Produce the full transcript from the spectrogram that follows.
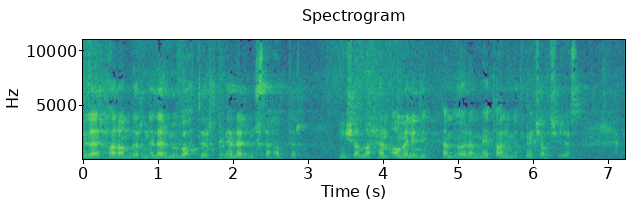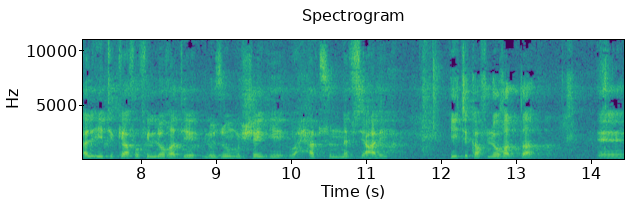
Neler haramdır, neler mübahtır, neler müstehaptır? İnşallah hem amel edip hem öğrenmeye, talim etmeye çalışacağız. El-itikafu fil lugati luzumu şey'i ve habsun nefsi aleyh. İtikaf lügatta e,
